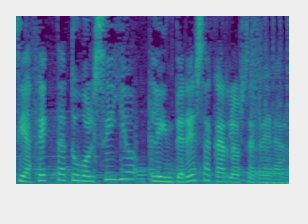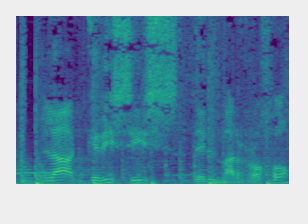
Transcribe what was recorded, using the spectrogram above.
Si afecta tu bolsillo, le interesa a Carlos Herrera. La crisis del Mar Rojo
